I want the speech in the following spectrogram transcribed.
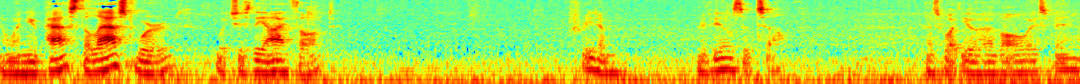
And when you pass the last word, which is the I thought, freedom reveals itself as what you have always been.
